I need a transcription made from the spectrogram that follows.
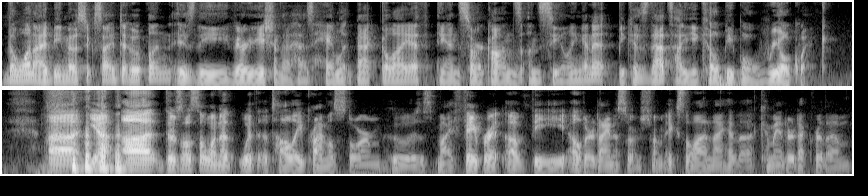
The one I'd be most excited to open is the variation that has Hamletback Goliath and Sarkhan's Unsealing in it, because that's how you kill people real quick. Uh, yeah, uh, there's also one with Etali Primal Storm, who is my favorite of the Elder Dinosaurs from Ixalan. I have a commander deck for them.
